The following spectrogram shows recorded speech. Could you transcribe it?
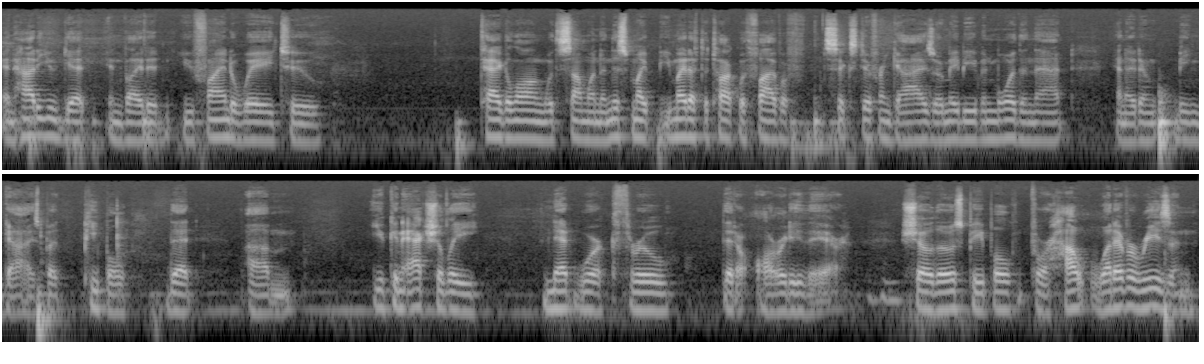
And how do you get invited? You find a way to tag along with someone, and this might, you might have to talk with five or six different guys, or maybe even more than that. And I don't mean guys, but people that um, you can actually network through that are already there. Show those people for how, whatever reason,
